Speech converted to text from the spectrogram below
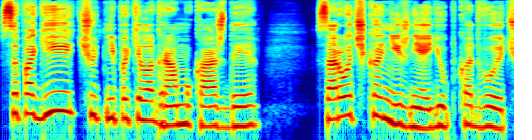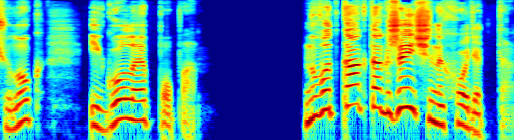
сапоги чуть не по килограмму каждые, сорочка, нижняя юбка, двое чулок и голая попа. Ну вот как так женщины ходят-то?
